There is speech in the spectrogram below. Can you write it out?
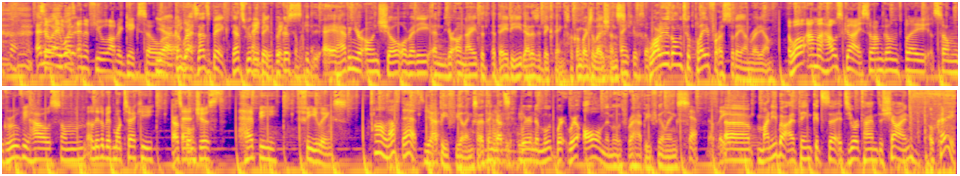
so anyway, anyways, what? and a few other gigs. So yeah, uh, congrats. That's big. That's really Thank big you. Because so it, uh, having your own show already and your own night at, at ADE, that is a big thing. So congratulations. Thank you so What are you going to play for us today on radio? Well, I'm a house guy, so I'm going to play some groovy house, some a little bit more techy, That's and cool. just happy feelings. Oh, love that. Yeah. Happy feelings. I think Happy that's we're in the mood. We're, we're all in the mood for happy feelings. Definitely. Uh, Maniba, I think it's uh, it's your time to shine. Okay.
